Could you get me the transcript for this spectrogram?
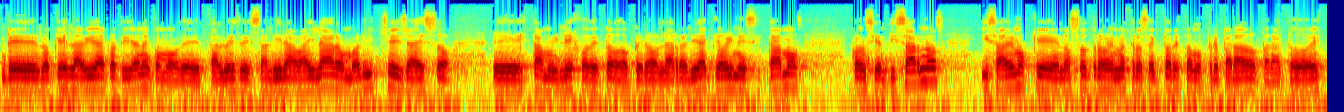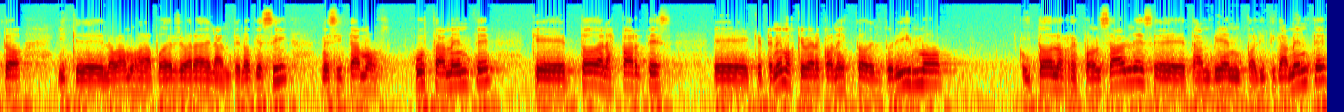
de lo que es la vida cotidiana, como de tal vez de salir a bailar a un boliche, ya eso eh, está muy lejos de todo, pero la realidad que hoy necesitamos concientizarnos y sabemos que nosotros en nuestro sector estamos preparados para todo esto y que lo vamos a poder llevar adelante. Lo que sí necesitamos justamente que todas las partes eh, que tenemos que ver con esto del turismo y todos los responsables, eh, también políticamente,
